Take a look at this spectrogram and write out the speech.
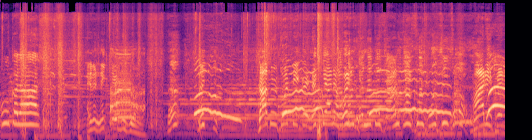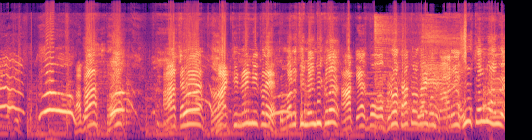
હું કરાશ. હવે નક્કી દીધું હે? જાદુ ટોપી કઈ નક્કી આને પણ વળગ્યું તમે તો જાણકાર છો ઓછી છો. મારી ફેરી નથી બાબા હા? આ છે ને મારથી નહીં નીકળે. તમારાથી નહીં નીકળે? આ કેસ બહુ અઘરો થતો જાય છે. મારે શું કરવું હવે?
